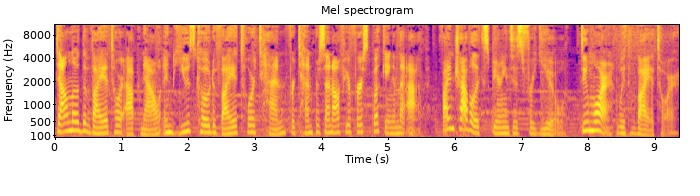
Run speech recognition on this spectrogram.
Download the Viator app now and use code Viator10 for 10% off your first booking in the app. Find travel experiences for you. Do more with Viator.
